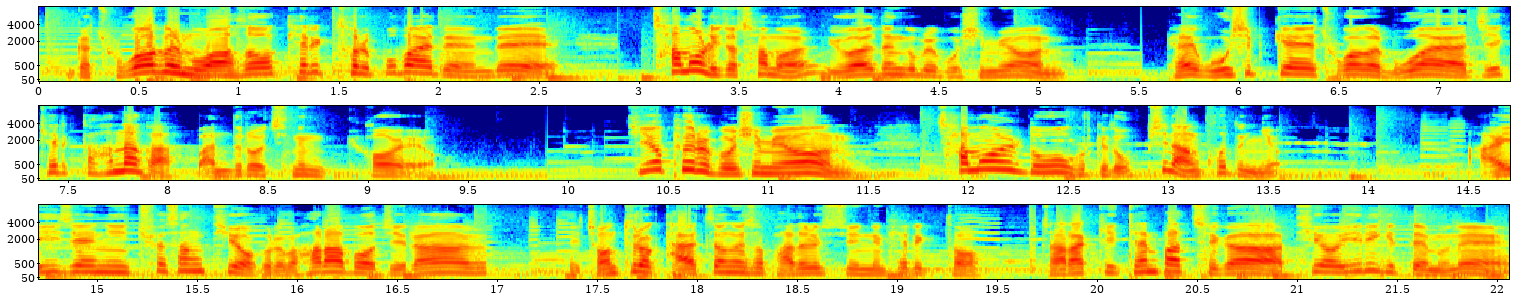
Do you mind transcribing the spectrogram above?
그러니까 조각을 모아서 캐릭터를 뽑아야 되는데 참월이죠 참월. UR 등급을 보시면 150개의 조각을 모아야지 캐릭터 하나가 만들어지는 거예요. 티어표를 보시면 참월도 그렇게 높진 않거든요. 아이젠이 최상 티어 그리고 할아버지랑 전투력 달성에서 받을 수 있는 캐릭터 자라키 켄파치가 티어 1이기 때문에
